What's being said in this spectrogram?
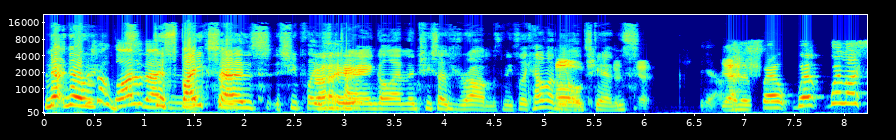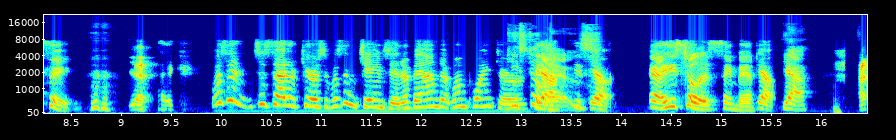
No, no. There's a lot of that. The Spike this, says she plays Right. the triangle, and then she says drums, and he's like, "Hell on the oh, old Jesus, skins." Yeah. Yeah. And Yeah. then, well, well, well, I sing. Yeah. Like, Wasn't just out of curiosity, wasn't James in a band at one point? Or He still Yeah, is. he's- yeah, yeah, he still is same band. Yeah. Yeah. I, I,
